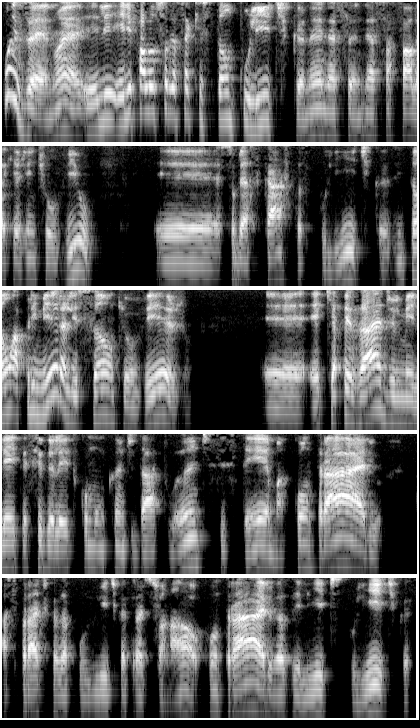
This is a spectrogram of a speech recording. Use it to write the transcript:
Pois é, não é? Ele, ele falou sobre essa questão política, né, nessa, nessa fala que a gente ouviu, é, sobre as castas políticas. Então, a primeira lição que eu vejo é, é que, apesar de Milley ter sido eleito como um candidato antissistema, contrário às práticas da política tradicional, contrário às elites políticas,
